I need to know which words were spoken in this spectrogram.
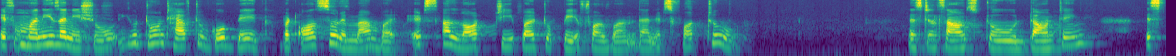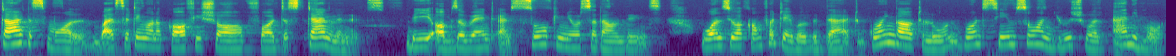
If money is an issue, you don't have to go big, but also remember it's a lot cheaper to pay for one than it's for two. It still sounds too daunting? Start small by sitting on a coffee shop for just 10 minutes. Be observant and soak in your surroundings. Once you are comfortable with that, going out alone won't seem so unusual anymore.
